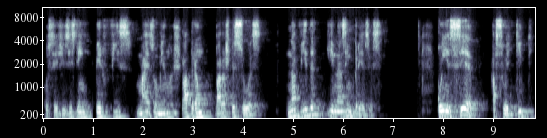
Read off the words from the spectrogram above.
Ou seja, existem perfis mais ou menos padrão para as pessoas na vida e nas empresas. Conhecer a sua equipe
